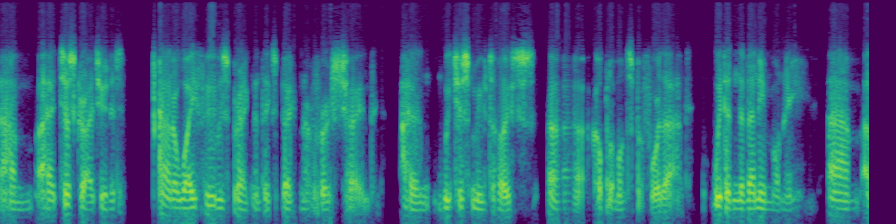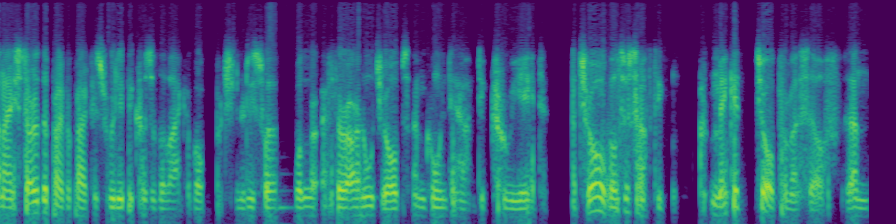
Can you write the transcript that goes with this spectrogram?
Um, I had just graduated. I had a wife who was pregnant, expecting her first child, and we just moved house uh, a couple of months before that. We didn't have any money. Um, and I started the private practice really because of the lack of opportunity. So, well, if there are no jobs, I'm going to have to create a job. I'll just have to make a job for myself. And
